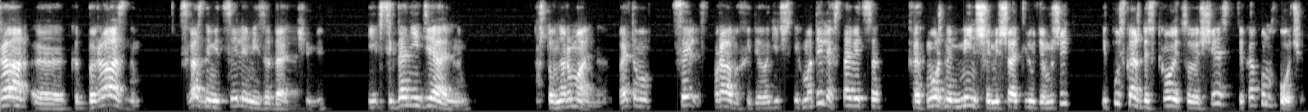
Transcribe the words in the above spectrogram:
как бы разным, с разными целями и задачами, и всегда не идеальным, что нормально. Поэтому цель в правых идеологических моделях ставится как можно меньше мешать людям жить, и пусть каждый строит свое счастье, как он хочет.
